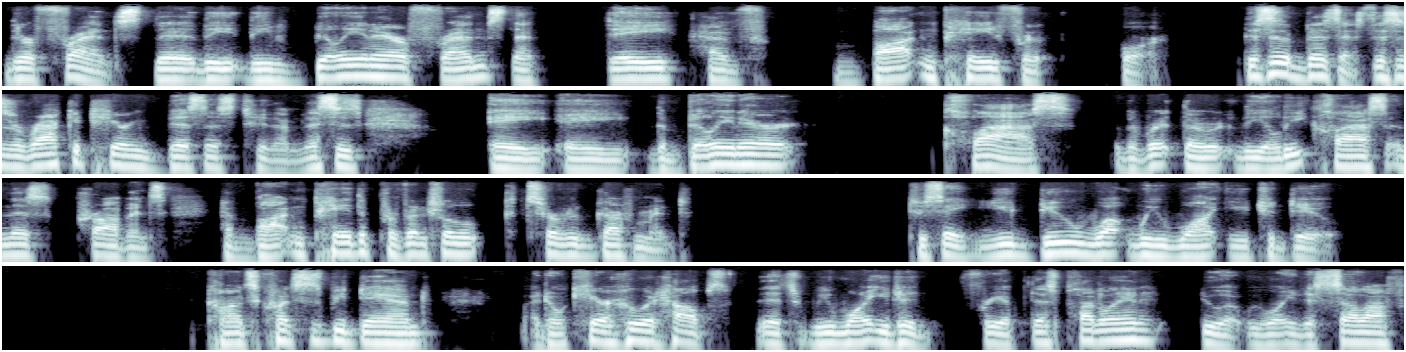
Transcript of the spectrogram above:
their friends, the the the billionaire friends that they have bought and paid for for. This is a business. This is a racketeering business to them. This is a a the billionaire class, the the, the elite class in this province have bought and paid the provincial conservative government to say you do what we want you to do. Consequences be damned. I don't care who it helps. It's we want you to free up this plot of land. Do it. We want you to sell off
